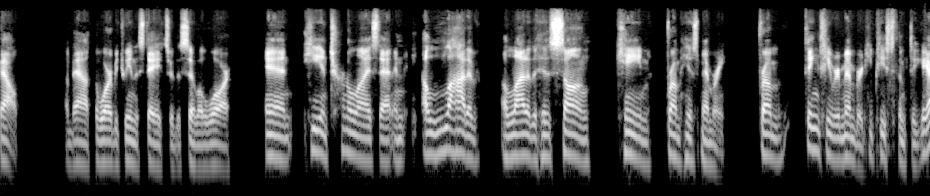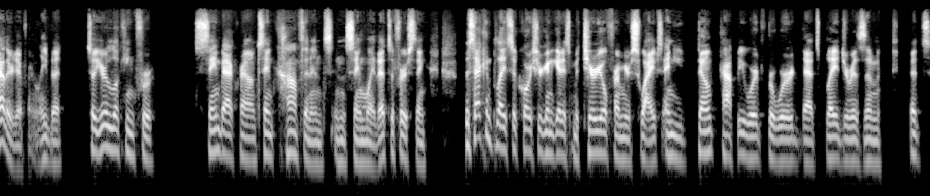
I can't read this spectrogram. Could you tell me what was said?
felt about the war between the states or the Civil War. And he internalized that and a lot of a lot of his song came from his memory, from things he remembered. He pieced them together differently, but so you're looking for same background, same confidence in the same way. That's the first thing. The second place, of course, you're going to get is material from your swipes, and you don't copy word for word. That's plagiarism. That's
